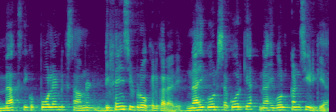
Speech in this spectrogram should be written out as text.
मैक्सिको पोलैंड के सामने डिफेंसिव ड्रॉ खेल कर आ रही ना ही गोल स्कोर किया, ना ही गोल कंसीड किया।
